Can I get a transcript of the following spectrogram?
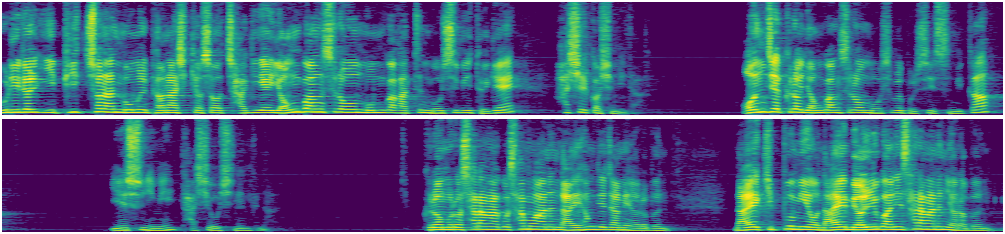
우리를 이 비천한 몸을 변화시켜서 자기의 영광스러운 몸과 같은 모습이 되게 하실 것입니다. 언제 그런 영광스러운 모습을 볼 수 있습니까? 예수님이 다시 오시는 그날. 그러므로 사랑하고 사모하는 나의 형제자매 여러분, 나의 기쁨이요 나의 면류관인 사랑하는 여러분,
